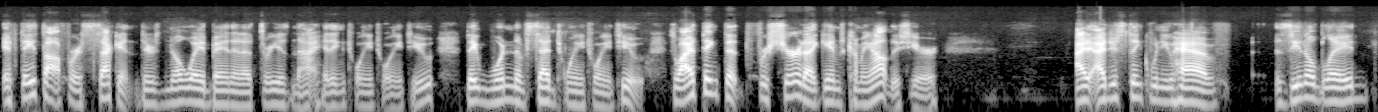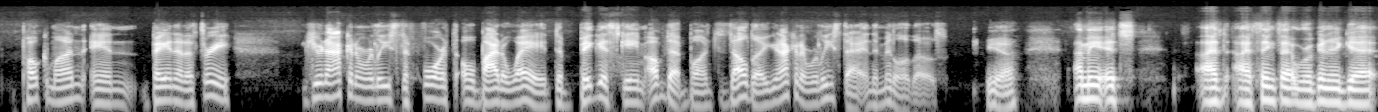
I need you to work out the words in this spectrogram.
if they thought for a second there's no way Bayonetta 3 is not hitting 2022, they wouldn't have said 2022. So I think that for sure that game's coming out this year. I, I just think when you have Xenoblade, Pokemon, and Bayonetta 3, you're not going to release the fourth. Oh, by the way, the biggest game of that bunch, Zelda, you're not going to release that in the middle of those. yeah. I mean, it's I I think that we're gonna get.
